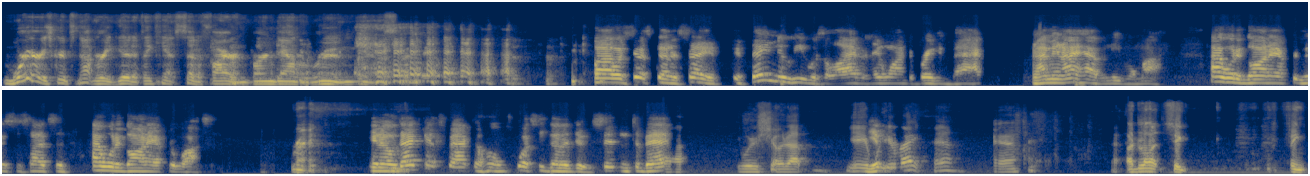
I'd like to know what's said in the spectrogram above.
Moriarty's group's not very good if they can't set a fire and burn down a room. you know, so- Well, I was just going to say, if, if they knew he was alive and they wanted to bring him back, and I mean, I have an evil mind, I would have gone after Mrs. Hudson. I would have gone after Watson. right. You know, that gets back to Holmes. What's he going to do? Sit in Tibet? He would have showed up. Yeah, you're, Yep. you're right. Yeah. Yeah. I'd like to think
